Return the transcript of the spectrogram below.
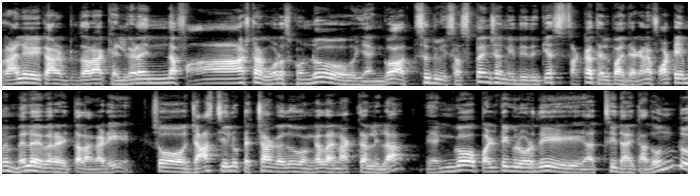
ರ್ಯಾಲಿ ಕಾರ್ಡ್ ಥರ ಕೆಳಗಡೆಯಿಂದ ಫಾಸ್ಟಾಗಿ ಓಡಿಸ್ಕೊಂಡು ಹೆಂಗೋ ಹತ್ಸಿದ್ವಿ. ಸಸ್ಪೆನ್ಷನ್ ಇದ್ದಿದ್ದಕ್ಕೆ ಸಖತ್ ಹೆಲ್ಪ್ ಆಯಿತು. ಯಾಕಂದರೆ ಫಾರ್ಟಿ ಎಂ ಎಂ ಮೇಲೆ ಬೇರೆ ಇತ್ತಲ್ಲ ಗಾಡಿ. ಸೊ ಜಾಸ್ತಿ ಎಲ್ಲೂ ಟಚ್ ಆಗೋದು ಹಂಗೆಲ್ಲ ಏನಾಗ್ತಾ ಇರಲಿಲ್ಲ. ಹೆಂಗೋ ಪಲ್ಟಿಗಳು ಹೊಡೆದು ಹಚ್ಚಿದಾಯ್ತು ಅದೊಂದು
